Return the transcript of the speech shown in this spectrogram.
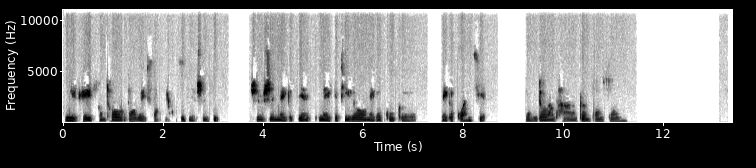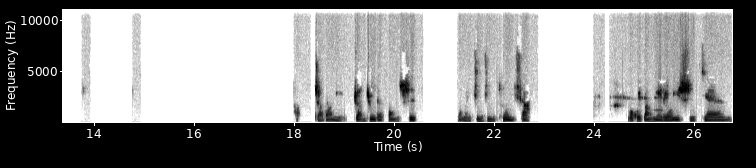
你也可以从头到尾扫描自己的身体，是不是每个节、每个肌肉、每个骨骼、每个关节，我们都让它更放松。好找到你专注的方式，我们静静坐一下。我会帮你留意时间，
